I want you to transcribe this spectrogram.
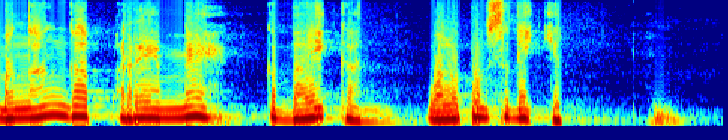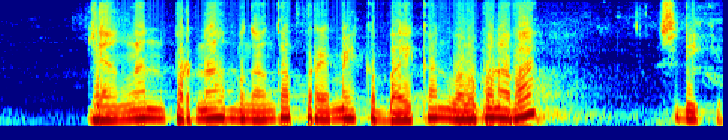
menganggap remeh kebaikan walaupun sedikit. Jangan pernah menganggap remeh kebaikan walaupun apa? Sedikit.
